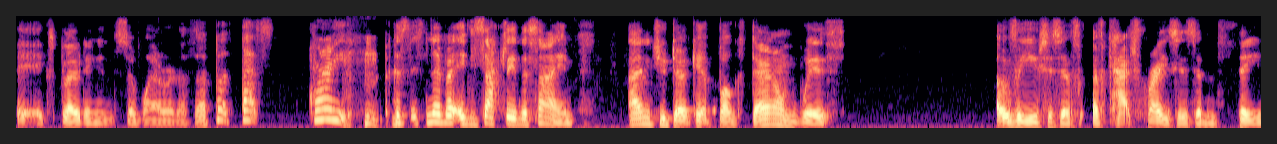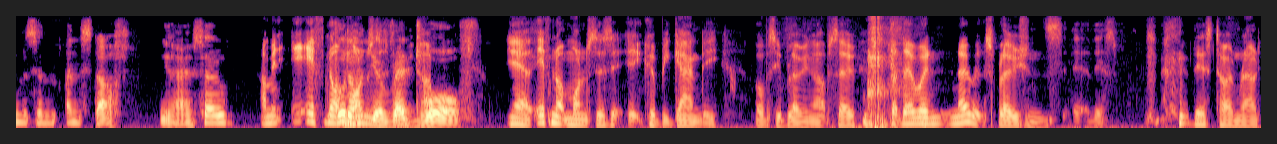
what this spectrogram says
it exploding in some way or another. But that's great because it's never exactly the same, and you don't get bogged down with overuses of, of catchphrases and themes and, and stuff. You know, so I mean, if not good on your Red up- Dwarf. Yeah, if not monsters, it, it could be Gandhi, obviously blowing up. So, but there were no explosions uh, this this time round.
